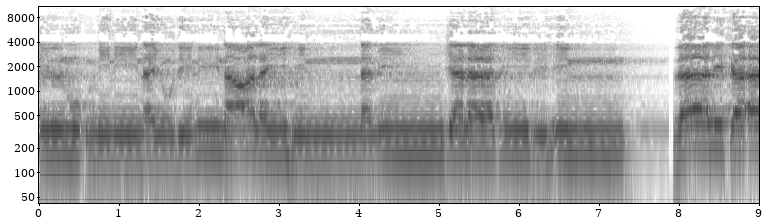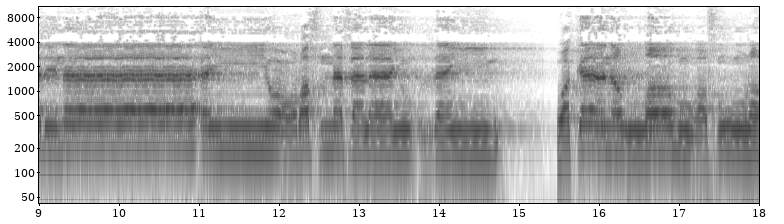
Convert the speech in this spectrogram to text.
المؤمنين يدنين عليهن من جلابيبهن. ذلك أدنى أن يعرفن فلا يؤذين. وكان الله غفورا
